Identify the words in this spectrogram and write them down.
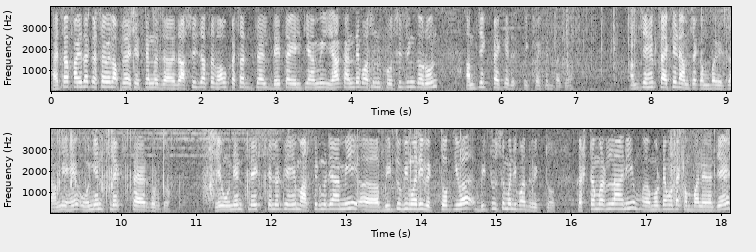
ह्याचा फायदा कसा होईल आपल्या शेतकऱ्यांना? जा जास्तीत जास्त भाव कसा देता येईल देता येईल की आम्ही ह्या कांद्यापासून प्रोसेसिंग करून आमचे एक पॅकेट एक पॅकेट दाखवा आमचे हे पॅकेट आमच्या कंपनीचं आम्ही हे ओनियन फ्लेक्स तयार करतो. हे ओनियन फ्लेक्स केले होते हे मार्केटमध्ये आम्ही बी टू बीमध्ये विकतो किंवा बी टू सीमध्ये पण विकतो. कस्टमरला आणि मोठ्या मोठ्या कंपन्यांना जे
